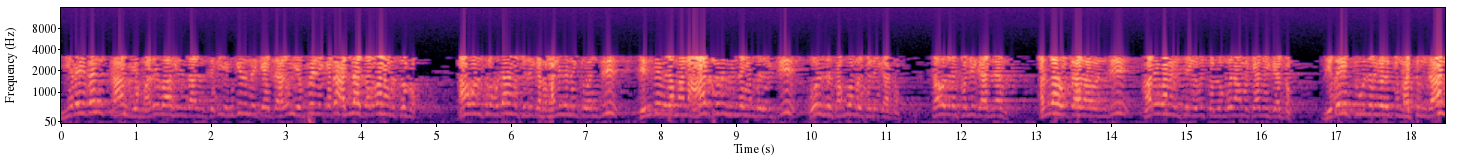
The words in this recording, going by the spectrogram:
இறைவன் நாம் மறைவாக இருந்தாலும் சரி எங்கிருந்து கேட்டாலும் எப்படி கேட்டாலும் அல்லாஹ் தருவா நம்ம சொல்றோம். நான் ஒரு சில உதாரணம் சொல்லி காட்டுறேன் மனிதனுக்கு வந்து எந்த விதமான ஆற்றலும் இல்லை என்பதற்கு ஒரு சில சம்பவங்கள் சொல்லி காட்டும் சகோதரர் சொல்லி காட்டினார் அல்லாஹ் தாலா வந்து மறைவான விஷயங்களை சொல்லும் போது நாம கேள்வி கேட்டோம். இறை தூதர்களுக்கு மட்டும்தான்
